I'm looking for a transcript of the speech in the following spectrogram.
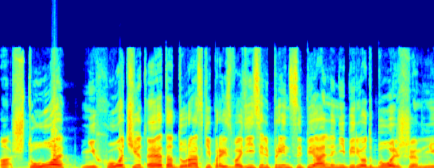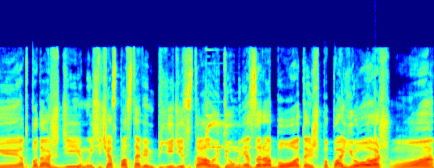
А, что? Не хочет? Этот дурацкий производитель принципиально не берет больше. Нет, подожди, мы сейчас поставим пьедестал, и ты у меня заработаешь, попоешь. О,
